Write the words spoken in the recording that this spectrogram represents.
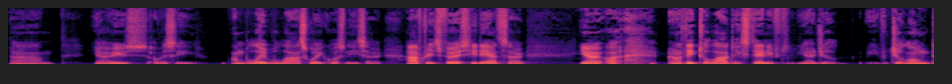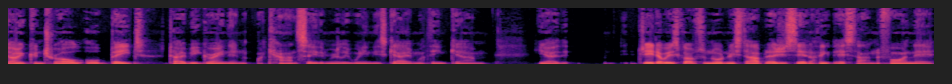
Um, you know, he was obviously unbelievable last week, wasn't he? So after his first hit out, so you know, I, and I think to a large extent, if you know, if Geelong don't control or beat Toby Greene, then I can't see them really winning this game. I think, um, you know, GW's got off to an ordinary start, but as you said, I think they're starting to find their,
